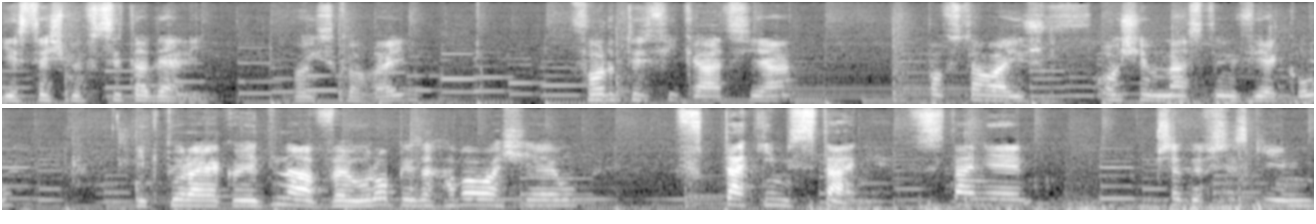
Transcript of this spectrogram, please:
jesteśmy w Cytadeli wojskowej. Fortyfikacja powstała już w XVIII wieku i która jako jedyna w Europie zachowała się w takim stanie. W stanie przede wszystkim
